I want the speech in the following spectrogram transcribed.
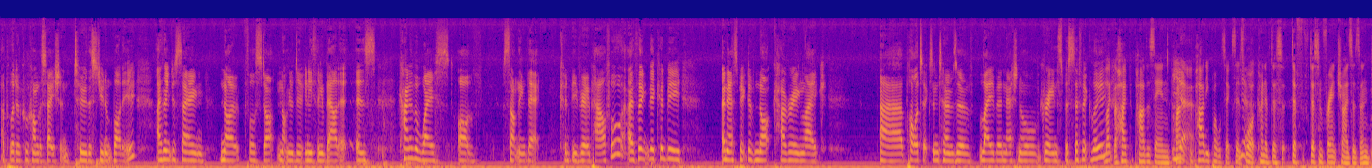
a political conversation to the student body. I think just saying no, full stop, not going to do anything about it is kind of a waste of something that could be very powerful. I think there could be an aspect of not covering like uh, politics in terms of Labour, National, Green specifically. Like the hyper partisan par- Yeah. party politics is Yeah. what kind of dis- dif- disenfranchises and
